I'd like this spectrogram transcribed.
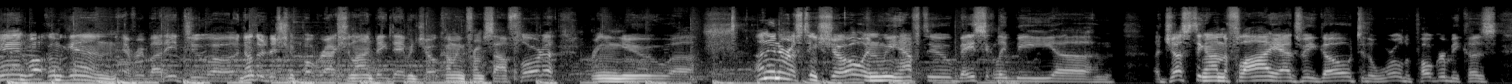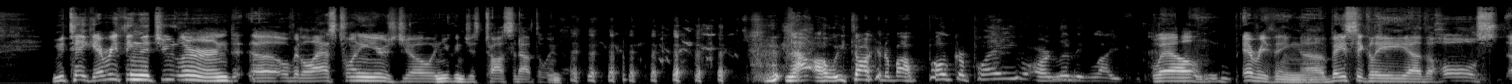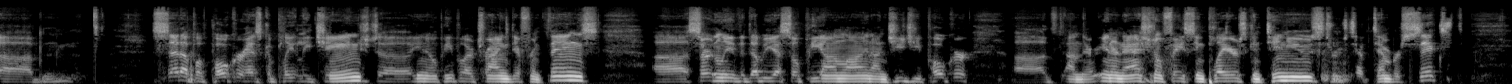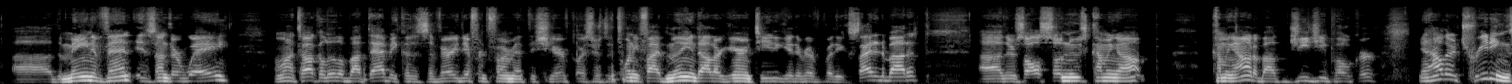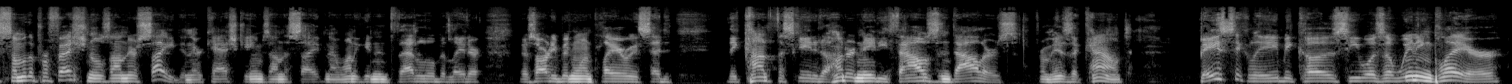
And welcome again, everybody, to uh, another edition of Poker Action Line. Big Dave and Joe coming from South Florida, bringing you uh, an interesting show. And we have to basically be uh, adjusting on the fly as we go to the world of poker because you take everything that you learned uh, over the last 20 years, Joe, and you can just toss it out the window. now, are we talking about poker playing or living life? Well, everything. Uh, basically, uh, the whole uh, setup of poker has completely changed. Uh, you know, people are trying different things. Uh, certainly, the WSOP online on GG Poker uh, on their international facing players continues through September 6th. the main event is underway. I want to talk a little about that because it's a very different format this year. Of course, there's a $25 million guarantee to get everybody excited about it. Uh, there's also news coming out coming out about GG Poker and how they're treating some of the professionals on their site and their cash games on the site. And I want to get into that a little bit later. There's already been one player who said they confiscated $180,000 from his account, basically because he was a winning player.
